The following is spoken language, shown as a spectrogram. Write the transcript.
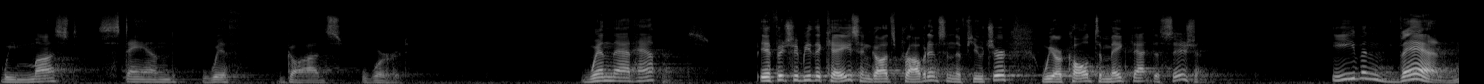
We must stand with God's word. When that happens, if it should be the case in God's providence in the future, we are called to make that decision. Even then,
